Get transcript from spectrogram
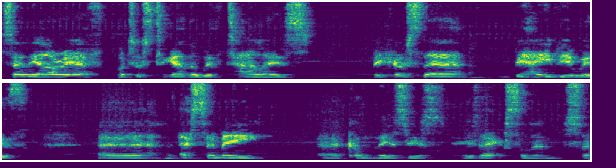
So the RAF put us together with Thales because their behaviour with uh, SME uh, companies is, is excellent. So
